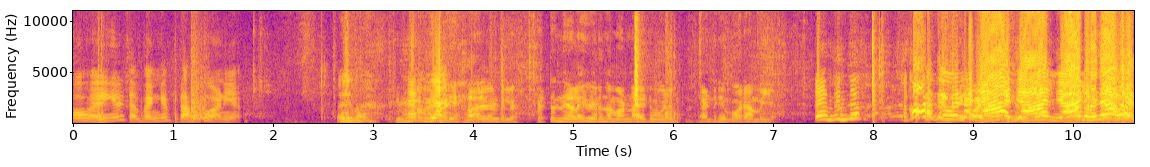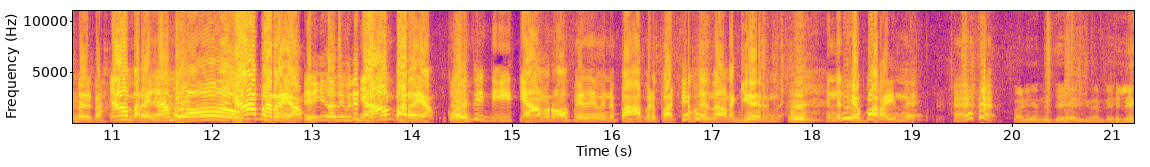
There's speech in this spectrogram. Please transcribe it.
ഓ ഭയങ്കര ഭയങ്കര ടഫ് പണിയാ ഒരു പ- ഉണ്ടല്ലോ പെട്ടെന്ന് ഇളകി വരുന്ന മണ്ണായിട്ട് പോലും രണ്ടിനും കോരാൻ വയ്യ? ഞാൻ പറയാം. ഞാൻ പറയാം. എനിക്ക് ഞാൻ പറയാം. കുറച്ചിട്ട് ഈ ക്യാമറ ഓഫ് ചെയ്ത പിന്നെ പാപ്പ പട്ടിയെ പോയി നടക്കി വരുന്നു എന്നിട്ട് ഞാൻ പറയുന്നേ? പണിയൊന്നും ചെയ്യാതിരിക്കുന്നുണ്ട് ഇല്ലേ?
